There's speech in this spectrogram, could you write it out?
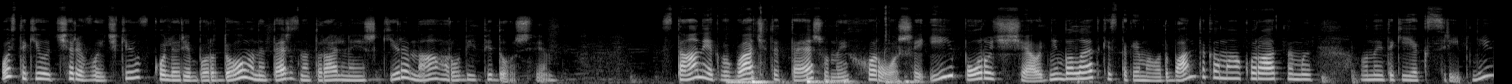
Ось такі от черевички в кольорі бордо, вони теж з натуральної шкіри на грубій підошві. Стан, як ви бачите, теж у них хороший. І поруч ще одні балетки з такими от бантиками акуратними. Вони такі, як срібні.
